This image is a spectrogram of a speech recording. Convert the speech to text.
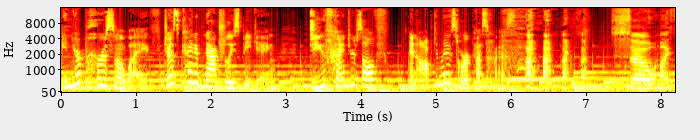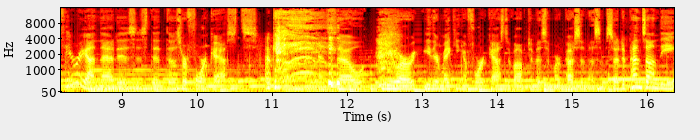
in your personal life, just kind of naturally speaking, do you find yourself an optimist or a pessimist? so my theory on that is is that those are forecasts. Okay. so you are either making a forecast of optimism or pessimism. So it depends on the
